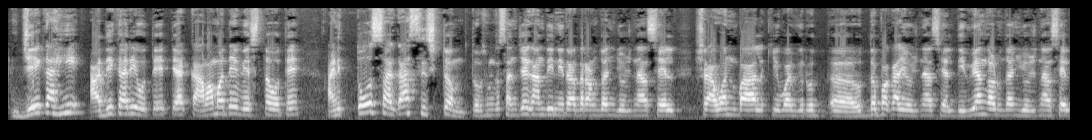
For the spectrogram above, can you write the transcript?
जे काही अधिकारी होते त्या कामामध्ये व्यस्त होते आणि तो सगळा सिस्टम तो समजा संजय गांधी निराधार अनुदान योजना असेल श्रावण बाल किंवा विरुद्ध वृद्धपकाल योजना असेल दिव्यांग अनुदान योजना असेल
